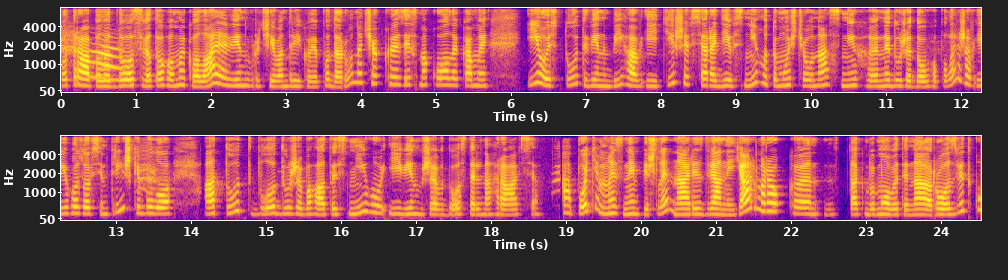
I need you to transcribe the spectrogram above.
потрапили до Святого Миколая. Він вручив Андрійкові подаруночок зі смаколиками. І ось тут він бігав і тішився, радів снігу, тому що у нас сніг не дуже довго полежав, і його зовсім трішки було. А тут було дуже багато снігу, і він вже вдосталь награвся. А потім ми з ним пішли на різдвяний ярмарок, е, так би мовити, на розвідку,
